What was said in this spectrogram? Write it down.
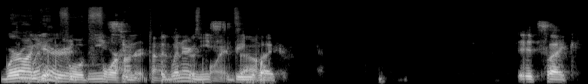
We're on getting fooled four hundred times. The winner needs point, to be so. like. It's like,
